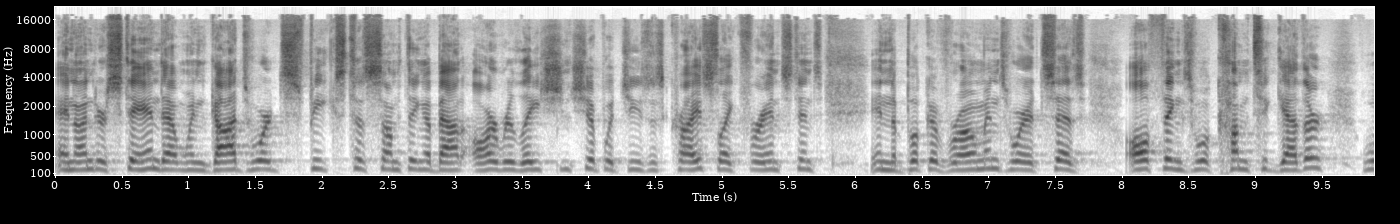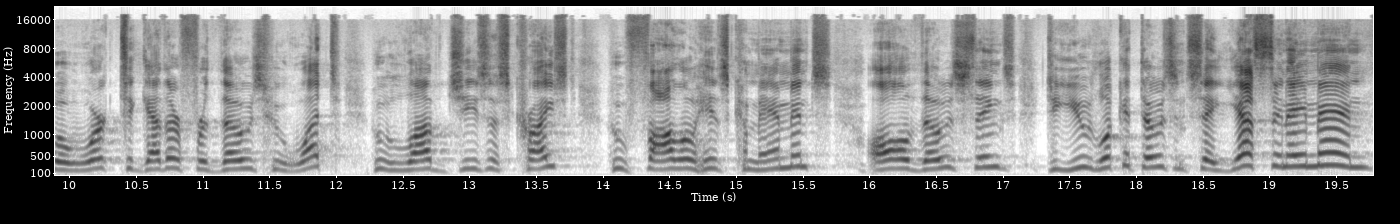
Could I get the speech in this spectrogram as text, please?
and understand that when God's word speaks to something about our relationship with Jesus Christ, like for instance in the book of Romans where it says all things will come together, will work together for those who what? Who love Jesus Christ, who follow his commandments, all those things. Do you look at those and say yes and amen?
